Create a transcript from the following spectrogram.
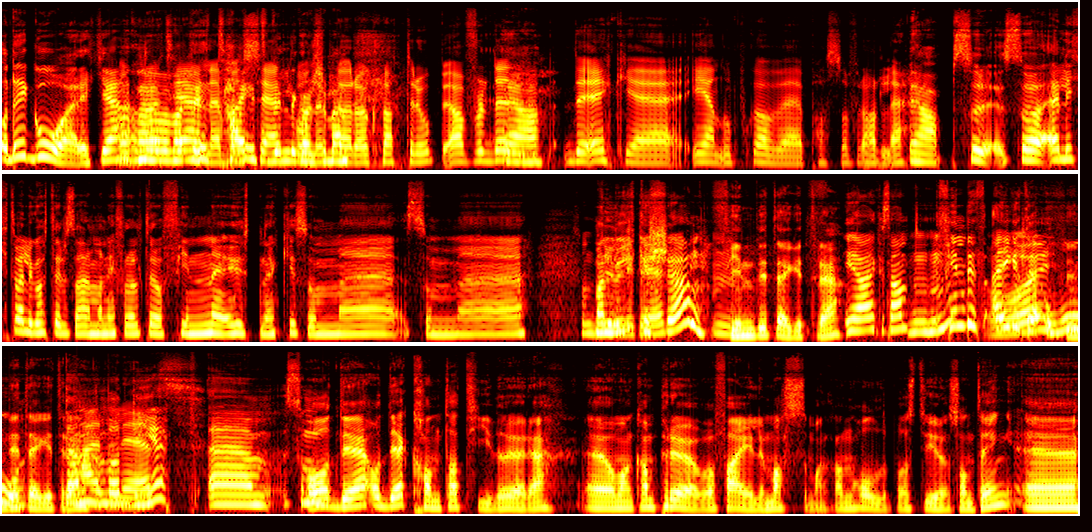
Og det går ikke. Og Det var et karakteren veldig er basert bilde, på om du klarer å klatre opp. Ja, for det, Ja. det er ikke én oppgave passer for alle. ja, så, så jeg likte veldig godt det du sa, Herman, i forhold til å finne ut noe som, eh, som eh, Som man liker sjøl. Mm. Finn ditt eget tre. Ja, ikke sant? Finn ditt eget tre. Oh, ditt eget tre. Den var dyp. Um, Og det, og det kan ta tid å gjøre. eh, Og man kan prøve og feile masse, man kan holde på å styre og sånne ting. Eh,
